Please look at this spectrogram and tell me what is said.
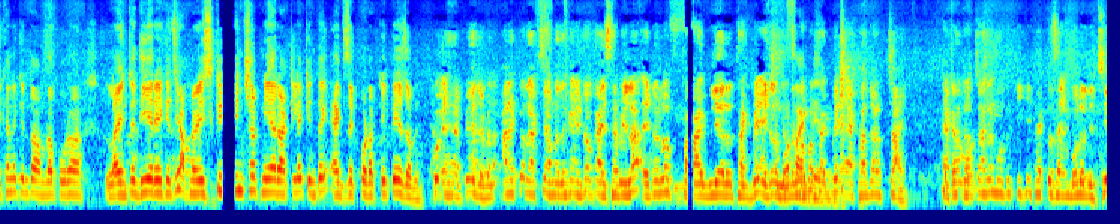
এখানে কিন্তু আমরা পুরো লাইনটা দিয়ে রেখেছি। আপনার স্ক্রিনশট নিয়ে রাখলে কিন্তু একজ্যাক্ট প্রোডাক্টই পেয়ে যাবেন। হ্যাঁ পেয়ে যাবেন। আরেকটা রাখছি আমরা দেখেন এটাও কাইসা বেলা এটা হলো ফাইভ লেয়ারের থাকবে। এটার মডেল নাম্বার থাকবে এক হাজার চার। হাজার চারের মধ্যে কি কি থাকতেছে আমি বলে দিচ্ছি।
